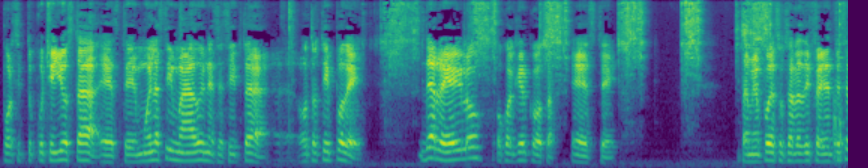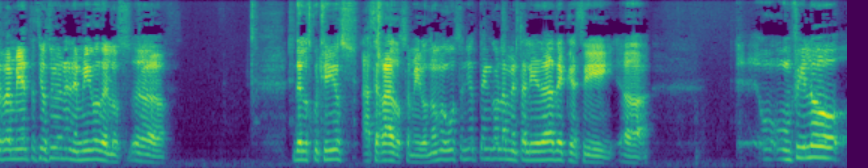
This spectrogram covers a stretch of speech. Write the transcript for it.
Por si tu cuchillo está este, muy lastimado y necesita otro tipo de, de arreglo o cualquier cosa. Este, también puedes usar las diferentes herramientas. Yo soy un enemigo de los uh, de los cuchillos aserrados, amigos. No me gustan. Yo tengo la mentalidad de que si uh, un filo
